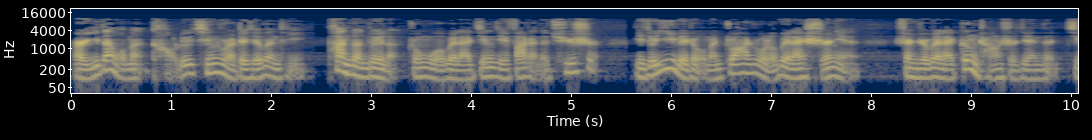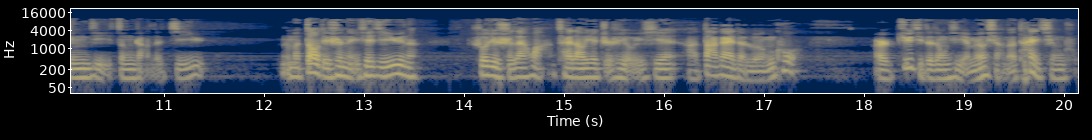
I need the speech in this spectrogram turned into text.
而一旦我们考虑清楚了这些问题，判断对了中国未来经济发展的趋势，也就意味着我们抓住了未来十年甚至未来更长时间的经济增长的机遇。那么到底是哪些机遇呢？说句实在话，菜刀也只是有一些啊大概的轮廓，而具体的东西也没有想得太清楚。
